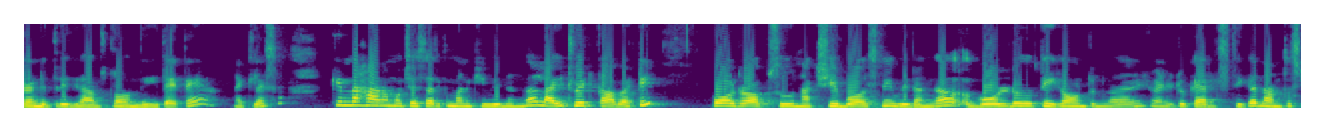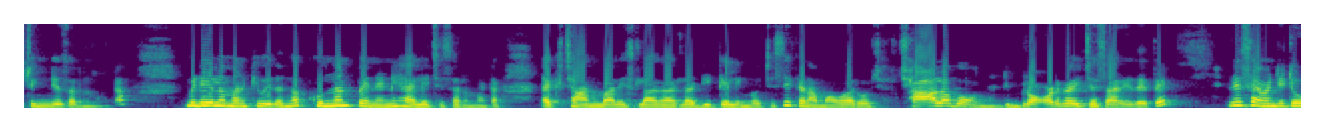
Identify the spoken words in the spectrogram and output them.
ట్వంటీ త్రీ గ్రామ్స్లో ఉంది ఇదైతే నెక్లెస్ కింద హారం వచ్చేసరికి మనకి ఈ విధంగా లైట్ వెయిట్ కాబట్టి పోల్ డ్రాప్స్ నక్షీ బాల్స్ని ఈ విధంగా గోల్డ్ తీగ ఉంటుంది కదండి ట్వంటీ టూ క్యారెట్స్ తీగ దాంతో స్ట్రింగ్ చేశారనమాట మిడియాలో మనకి విధంగా కుందన్ పెన్ అని హైలైట్ చేశారనమాట లైక్ చాంద్ బాలీస్ లాగా అట్లా డీటెయిలింగ్ వచ్చేసి ఇక్కడ అమ్మవారు వచ్చారు. చాలా బాగుందండి బ్రాడ్గా ఇచ్చేసారు ఇదైతే. ఇది సెవెంటీ టూ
